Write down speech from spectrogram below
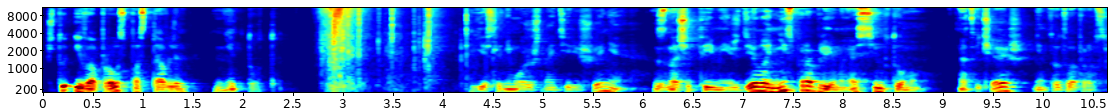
что и вопрос поставлен не тот. Если не можешь найти решение, значит ты имеешь дело не с проблемой, а с симптомом. Отвечаешь не на тот вопрос.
